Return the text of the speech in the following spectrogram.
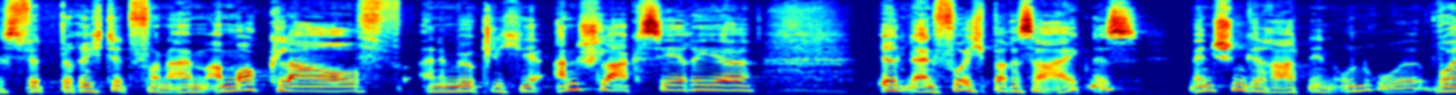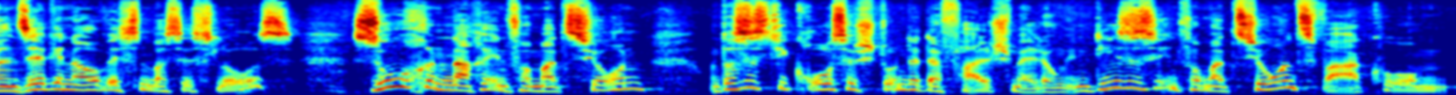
es wird berichtet von einem Amoklauf, eine mögliche Anschlagsserie, irgendein furchtbares Ereignis. Menschen geraten in Unruhe, wollen sehr genau wissen, was ist los, suchen nach Informationen. Und das ist die große Stunde der Falschmeldung. In dieses Informationsvakuum,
